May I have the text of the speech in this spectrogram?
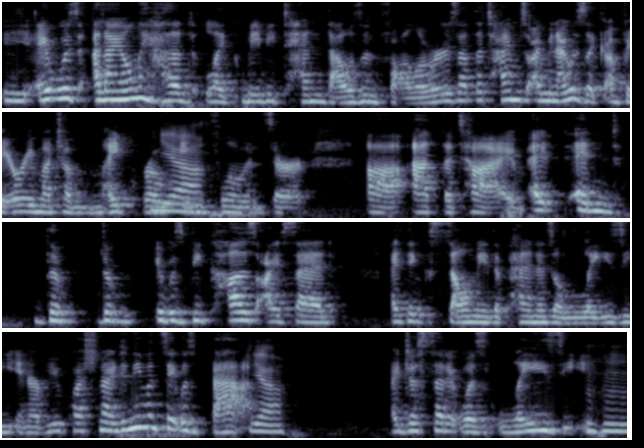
it was and i only had like maybe 10,000 followers at the time so i mean i was like a very much a micro yeah. influencer uh, at the time and, and the the it was because i said i think sell me the pen is a lazy interview question i didn't even say it was bad yeah i just said it was lazy mm-hmm.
